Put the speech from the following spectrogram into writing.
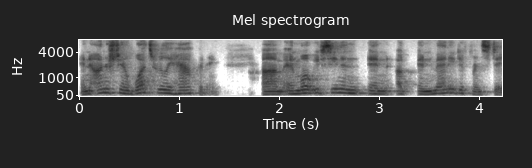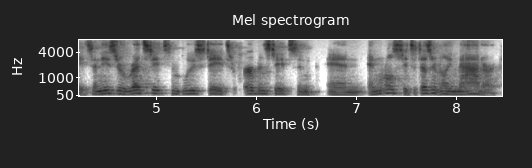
and understand what's really happening. Um, and what we've seen in, in, uh, in many different states, and these are red states and blue states, urban states and, and, and rural states, it doesn't really matter.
